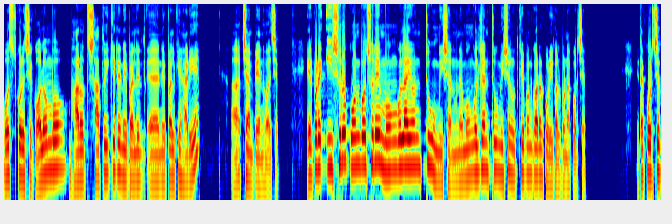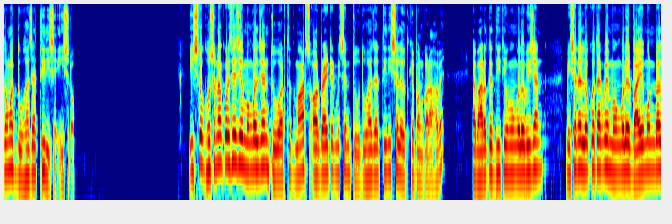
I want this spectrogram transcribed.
হোস্ট করেছে কলম্বো। ভারত সাত উইকেটে নেপালের নেপালকে হারিয়ে চ্যাম্পিয়ন হয়েছে। এরপরে ইসরো কোন বছরে মঙ্গলায়ন টু মিশন মানে মঙ্গলযান টু মিশন উৎক্ষেপণ করার পরিকল্পনা করছে? এটা করছে তোমার দু হাজার তিরিশে ইসরো। ইসরো ঘোষণা করেছে যে মঙ্গলযান টু, অর্থাৎ মার্স অরব্রাইটেড মিশন টু দু সালে উৎক্ষেপণ করা হবে। এটা ভারতের দ্বিতীয় মঙ্গল অভিযান। মিশনের লক্ষ্য থাকবে মঙ্গলের বায়ুমণ্ডল,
